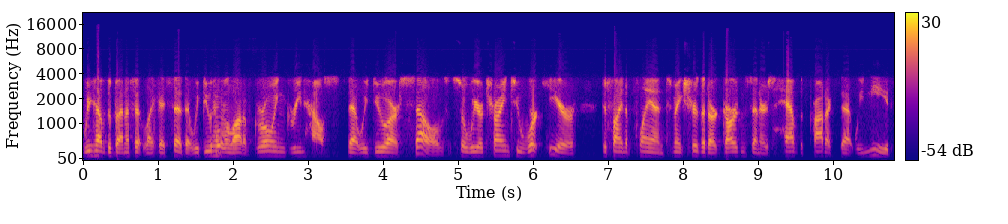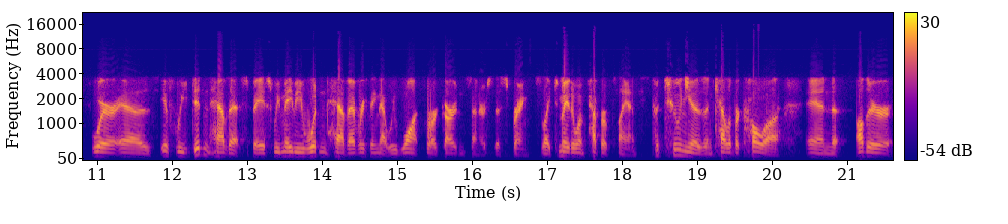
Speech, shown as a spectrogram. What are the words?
we have the benefit, like I said, that we do have a lot of growing greenhouse that we do ourselves. So we are trying to work here to find a plan to make sure that our garden centers have the product that we need. Whereas if we didn't have that space, we maybe wouldn't have everything that we want for our garden centers this spring. So like tomato and pepper plants, petunias and calibrachoa, and other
